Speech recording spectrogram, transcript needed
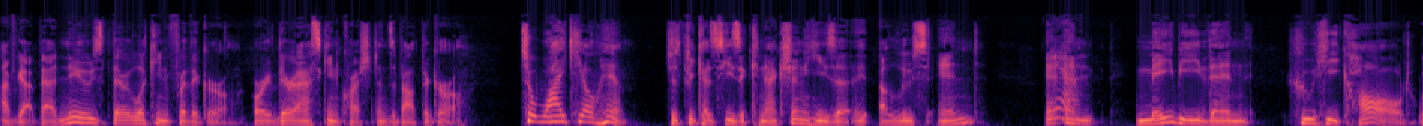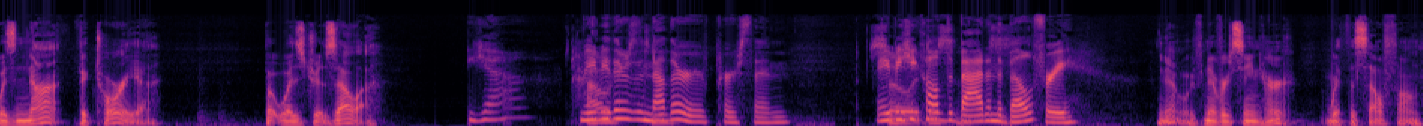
I've got bad news. They're looking for the girl, or they're asking questions about the girl. So why kill him? Just because he's a connection, he's a, a loose end? A- Yeah. And maybe then who he called was not Victoria, but was Drizella. Yeah. Maybe How there's did- another person. Maybe So he called the doesn't- bat in the belfry. Yeah, we've never seen her with a cell phone.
